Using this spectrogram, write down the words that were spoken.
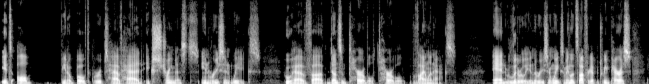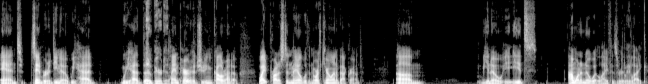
It's all, you know, both groups have had extremists in recent weeks who have uh, done some terrible, terrible, violent acts. And literally in the recent weeks, I mean, let's not forget between Paris and San Bernardino, we had we had the Planned Parenthood. Planned Parenthood shooting in Colorado, white Protestant male with a North Carolina background. Um, you know, i- it's I want to know what life is really like.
